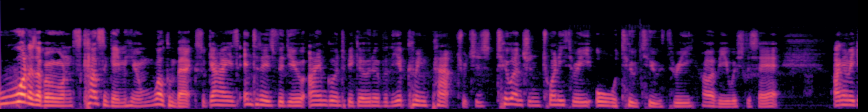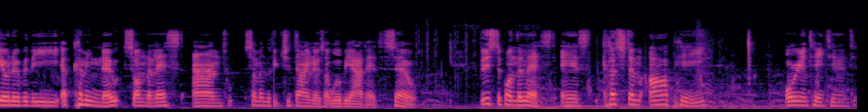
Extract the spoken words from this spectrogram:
What is up everyone, it's Constant Gamer here and welcome back. So guys, in today's video I am going to be going over the upcoming patch which is 223 or 223, however you wish to say it. I'm going to be going over the upcoming notes on the list and some of the future dinos that will be added. So, first up on the list is Custom RP Orientated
